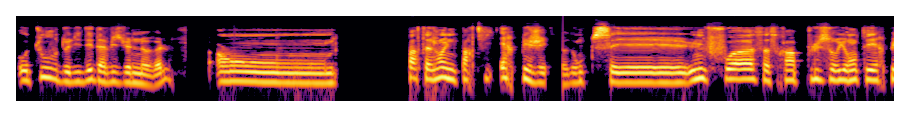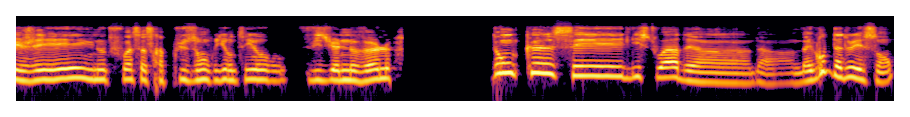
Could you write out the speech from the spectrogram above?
autour de l'idée d'un visual novel en partageant une partie RPG. Donc c'est une fois ça sera plus orienté RPG, une autre fois ça sera plus orienté au visual novel. Donc euh, c'est l'histoire d'un groupe d'adolescents,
